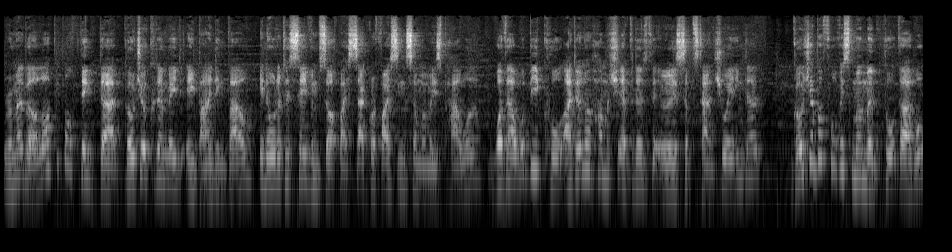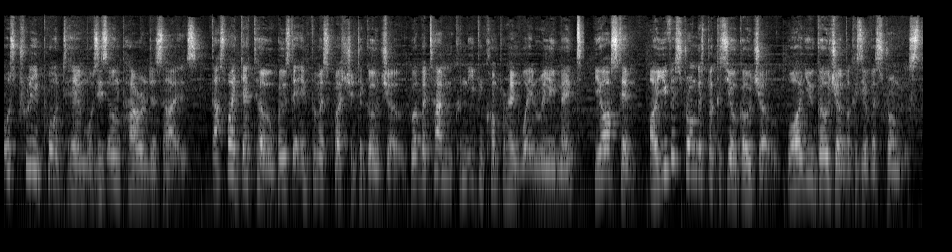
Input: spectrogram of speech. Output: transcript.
Remember, a lot of people think that Gojo could have made a binding vow in order to save himself by sacrificing some of his power. While that would be cool, I don't know how much evidence there is substantiating that. Gojo before this moment thought that what was truly important to him was his own power and desires. That's why Geto posed the infamous question to Gojo, who at the time couldn't even comprehend what it really meant. He asked him, are you the strongest because you're Gojo, or are you Gojo because you're the strongest?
